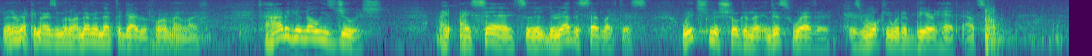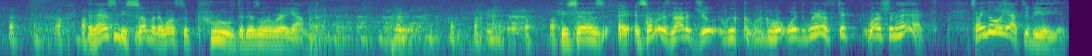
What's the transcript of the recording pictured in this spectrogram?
I didn't recognize him at all. I never met the guy before in my life. So how did you know he's Jewish? I, I said, so the, the Rebbe said like this, which Meshugana in this weather is walking with a bare head outside? It has to be someone that wants to prove that doesn't want to wear a yarmulke. He says, eh, someone is not a Jew would wear a thick Russian hat. So I knew he had to be a Yid.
